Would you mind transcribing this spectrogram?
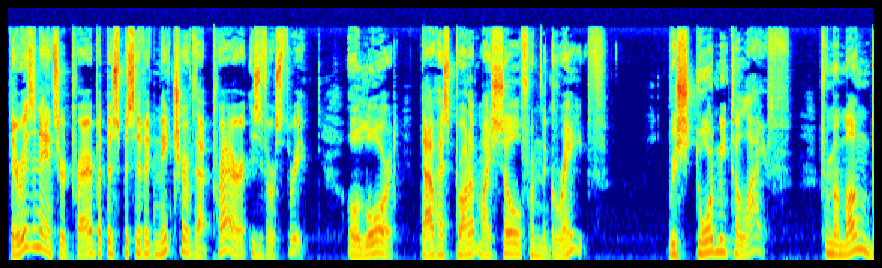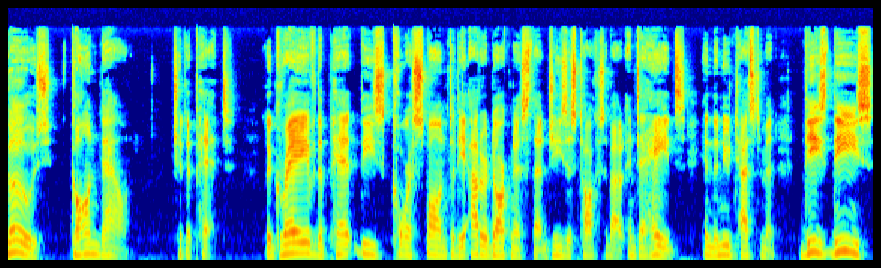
There is an answered prayer, but the specific nature of that prayer is verse 3. O Lord, thou hast brought up my soul from the grave, restored me to life from among those gone down to the pit. The grave, the pit, these correspond to the outer darkness that Jesus talks about and to Hades in the New Testament. These, these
